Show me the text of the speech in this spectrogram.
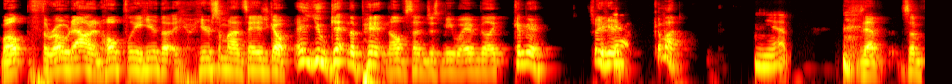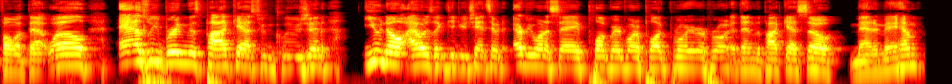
well throw down and hopefully hear the hear someone on stage go, "Hey, you get in the pit," and all of a sudden just me wave and be like, "Come here, it's right here. Yep. Come on." Yep. have some fun with that. Well, as we bring this podcast to conclusion, you know I always like to give you a chance to say whatever you want to say, plug wherever you want to plug, promote whatever promote at the end of the podcast. So, Madame Mayhem,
